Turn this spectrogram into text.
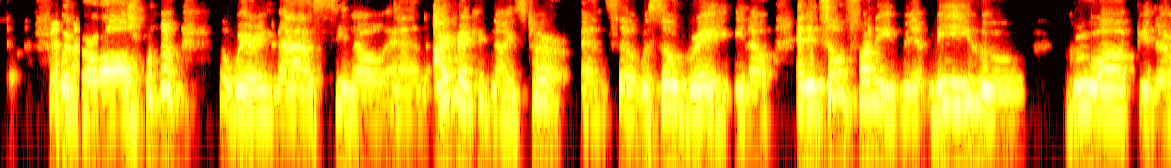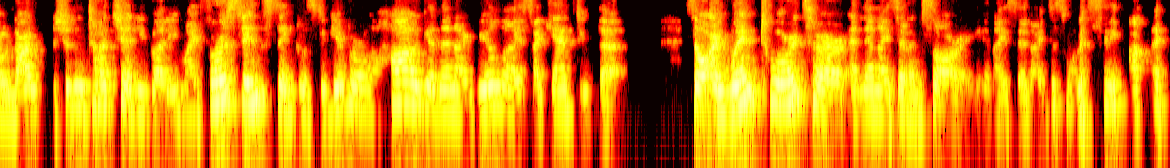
when we're all wearing masks, you know, and I recognized her. And so it was so great, you know, and it's so funny, me who grew up, you know, not shouldn't touch anybody. My first instinct was to give her a hug, and then I realized I can't do that. So I went towards her, and then I said, "I'm sorry," and I said, "I just want to say hi."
